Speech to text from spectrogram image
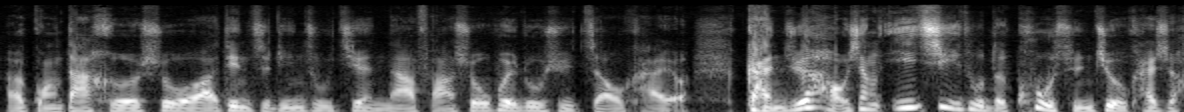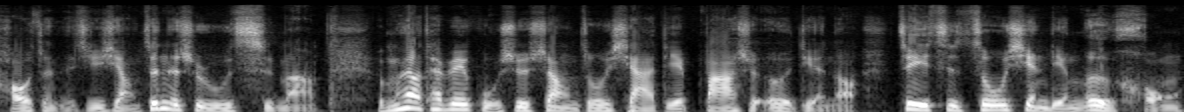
呃，广达、和硕啊，电子零组件呐，法说会陆续召开哦，感觉好像一季度的库存就有开始好转的迹象，真的是如此吗？我们看到台北股市上周下跌八十二点哦，这一次周线连二红。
